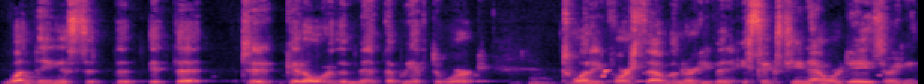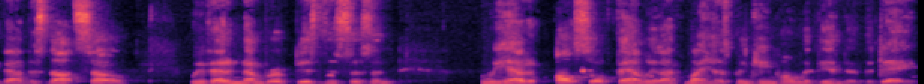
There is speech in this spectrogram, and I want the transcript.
One thing is to, that, that, to get over the myth that we have to work 24 7 or even 16 hour days or any of that. It's not so. We've had a number of businesses and we had also a family life. My husband came home at the end of the day,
